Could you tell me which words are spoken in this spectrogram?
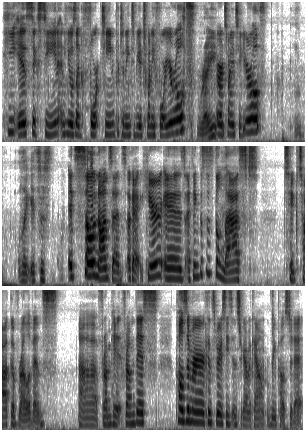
he is 16 and he was like 14 pretending to be a 24 year old Right? or a 22 year old? like, it's just. It's so nonsense. Okay, here is I think this is the last TikTok of relevance uh, from hit from this Paul Zimmer conspiracies Instagram account reposted it.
